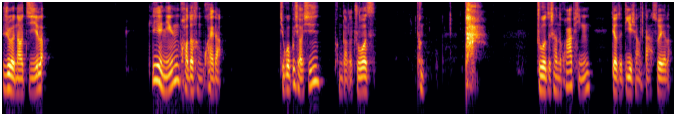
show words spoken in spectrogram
热闹极了。列宁跑得很快的，结果不小心碰到了桌子，砰，啪，桌子上的花瓶掉在地上打碎了。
